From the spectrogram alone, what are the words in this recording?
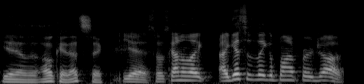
Yeah. okay, that's sick. Yeah, so it's kind of like I guess it's like applying for a job.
